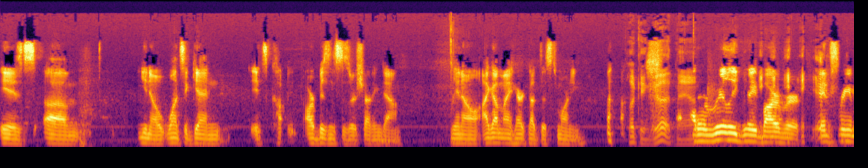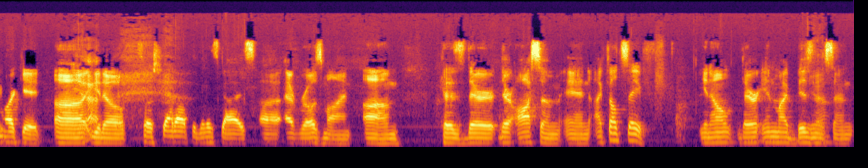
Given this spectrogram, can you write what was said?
is um, you know once again it's our businesses are shutting down You know, I got my haircut this morning. Looking good, man. At a really great barber in Free Market. Uh, yeah. You know, so shout out to those guys uh, at Rosemont because um, they're they're awesome, and I felt safe. You know, they're in my business, yeah. and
